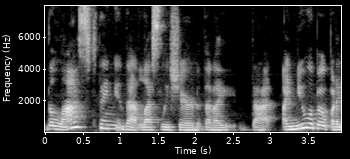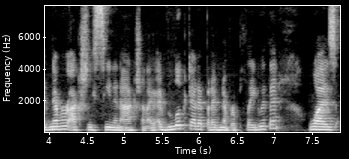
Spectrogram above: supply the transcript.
The last thing that Leslie shared that I that I knew about but I'd never actually seen in action. I, have looked at it but I've never played with it. Was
